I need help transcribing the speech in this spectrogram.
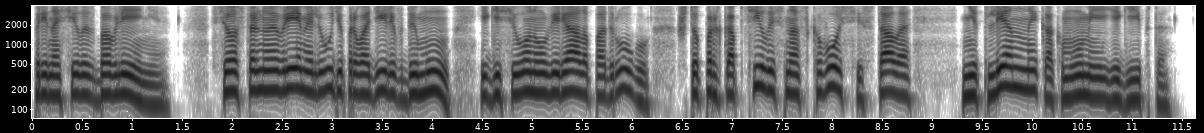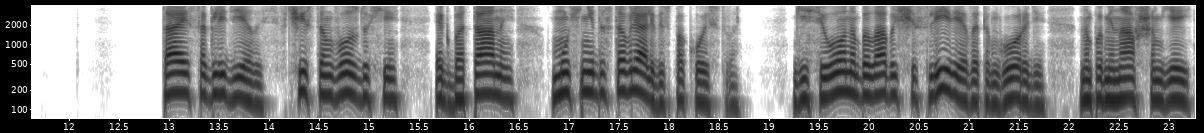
приносил избавление. Все остальное время люди проводили в дыму, и Гесиона уверяла подругу, что прокоптилась насквозь и стала нетленной, как мумия Египта. Таис огляделась. В чистом воздухе экбатаны мухи не доставляли беспокойства. Гесиона была бы счастливее в этом городе, напоминавшем ей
